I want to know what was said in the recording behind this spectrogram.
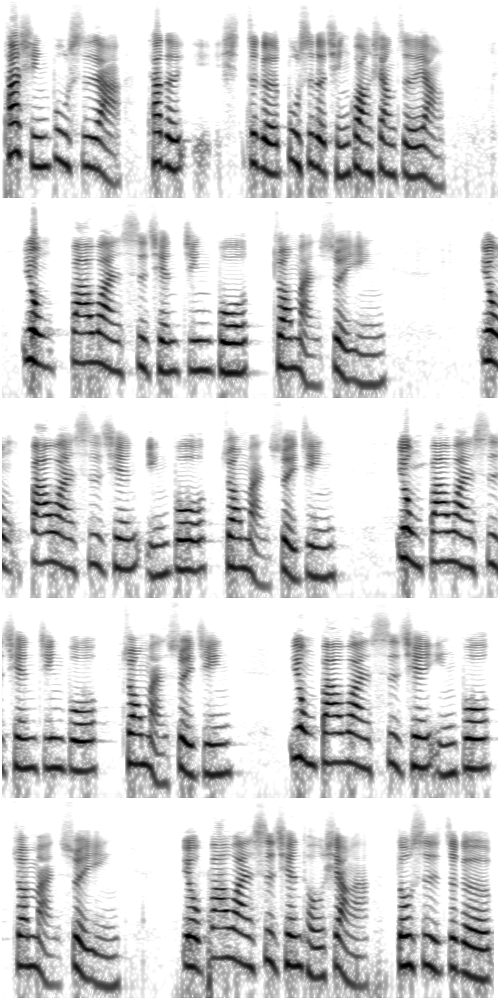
他行布施啊，他的这个布施的情况像这样：用八万四千金波装满碎银，用八万四千银波装满碎金，用八万四千金波装满碎金，用八万四千银波装满碎银。有八万四千头像啊，都是这个，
